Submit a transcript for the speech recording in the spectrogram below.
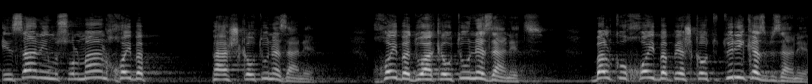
ئینسانی مسلمان خۆی بە پاشکەوتو نەزانێ. خۆی بە دواکەوتو نەزانێت. بەڵکو خۆی بە پێشکەوتتوری کەس بزانێ.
